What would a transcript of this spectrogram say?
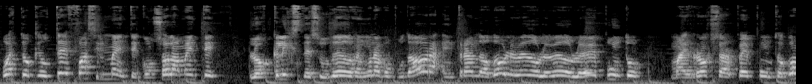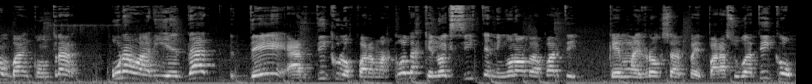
puesto que usted fácilmente, con solamente los clics de sus dedos en una computadora, entrando a www.myrockstarpet.com, va a encontrar una variedad de artículos para mascotas que no existe en ninguna otra parte que en My Pet. Para su gatico,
